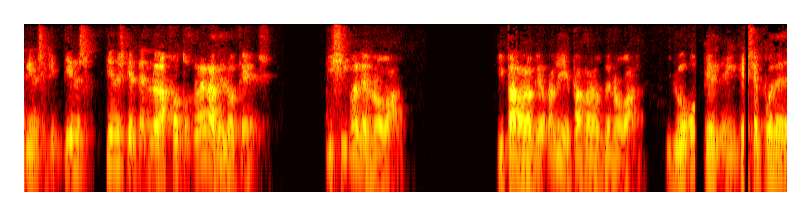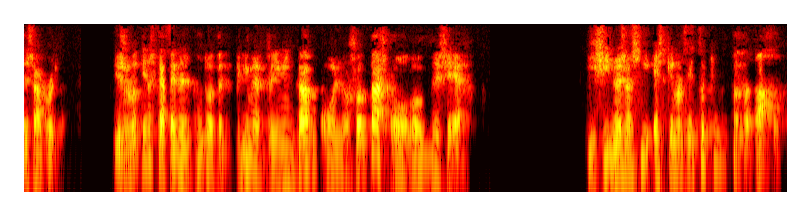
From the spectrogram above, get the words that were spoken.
tienes que, tienes, tienes que tener la foto clara de lo que es. Y si vale o no vale. Y para lo que vale y para lo que no vale. Y luego en qué se puede desarrollar. Y eso lo tienes que hacer en el puto primer training camp, o en los otras, o donde sea. Y si no es así, es que no haces tu puto trabajo.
